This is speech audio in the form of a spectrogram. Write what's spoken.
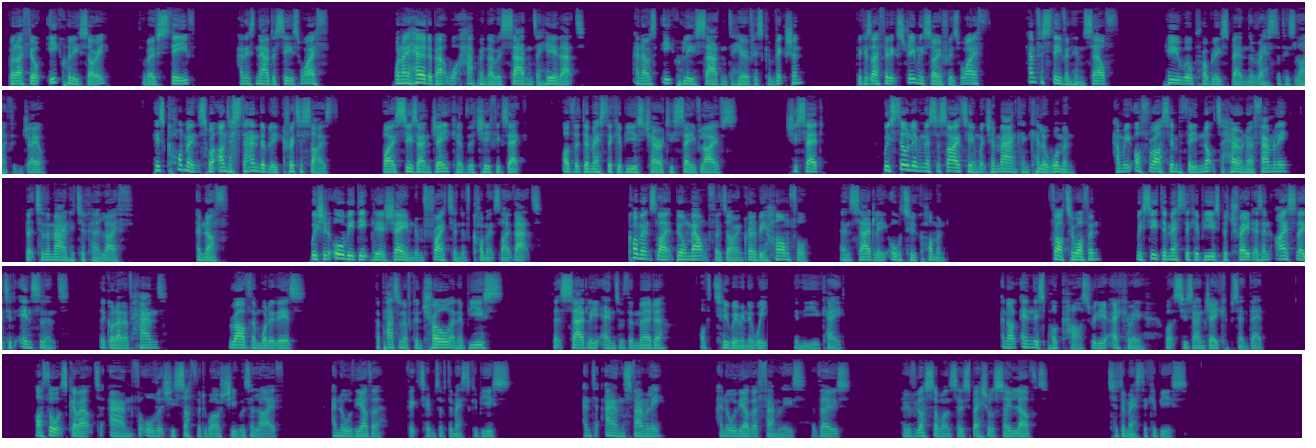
but I feel equally sorry for both Steve and his now deceased wife. When I heard about what happened, I was saddened to hear that, and I was equally saddened to hear of his conviction, because I feel extremely sorry for his wife and for Stephen himself, who will probably spend the rest of his life in jail. His comments were understandably criticised by Suzanne Jacob, the chief exec of the domestic abuse charity SafeLives. She said, We still live in a society in which a man can kill a woman, and we offer our sympathy not to her and her family, but to the man who took her life. Enough. We should all be deeply ashamed and frightened of comments like that. Comments like Bill Mountford's are incredibly harmful and sadly all too common. Far too often, we see domestic abuse portrayed as an isolated incident that got out of hand rather than what it is a pattern of control and abuse that sadly ends with the murder of two women a week in the UK. And I'll end this podcast really echoing what Suzanne Jacobs said then. Our thoughts go out to Anne for all that she suffered while she was alive, and all the other victims of domestic abuse and to Anne's family and all the other families of those who've lost someone so special, so loved to domestic abuse.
